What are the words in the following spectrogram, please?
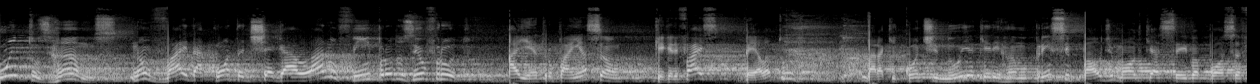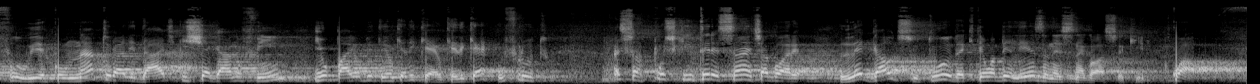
muitos ramos, não vai dar conta de chegar lá no fim e produzir o fruto. Aí entra o pai em ação. O que, que ele faz? Pela tudo, para que continue aquele ramo principal, de modo que a seiva possa fluir com naturalidade e chegar no fim e o pai obter o que ele quer. O que ele quer? O fruto. Olha poxa, que interessante. Agora, legal disso tudo é que tem uma beleza nesse negócio aqui. Qual?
